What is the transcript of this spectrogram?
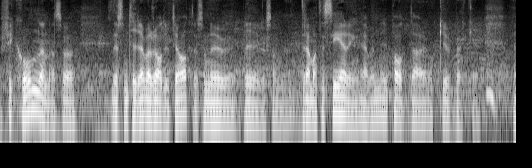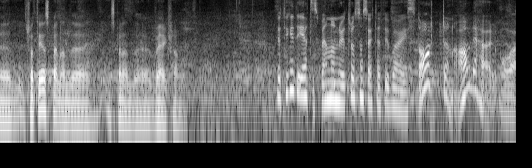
fiktionen, alltså det som tidigare var radioteater som nu blir liksom dramatisering även i poddar och ljudböcker. Mm. Jag tror att det är en spännande, en spännande väg framåt. Jag tycker att det är jättespännande. Jag tror som sagt att vi bara är i starten av det här och eh,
